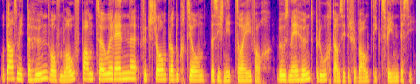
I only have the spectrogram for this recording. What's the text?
Und das mit den Hunden, die auf dem Laufband rennen für die Stromproduktion, das ist nicht so einfach, weil es mehr Hunde braucht, als in der Verwaltung zu finden sind.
